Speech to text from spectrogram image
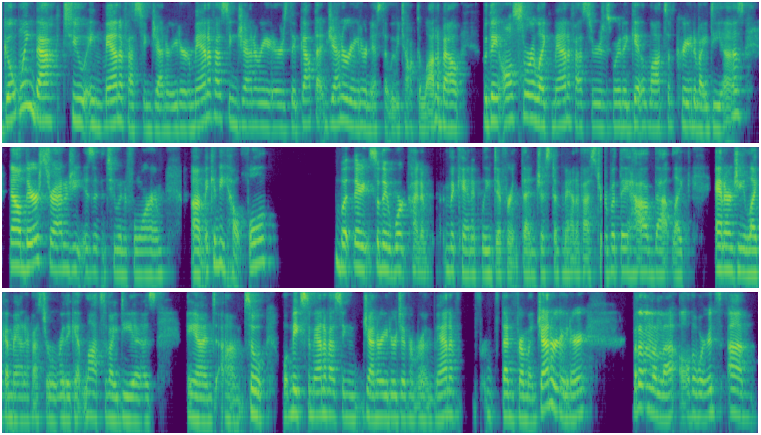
going back to a manifesting generator, manifesting generators, they've got that generatorness that we talked a lot about, but they also are like manifestors where they get lots of creative ideas. Now, their strategy isn't to inform, um, it can be helpful, but they so they work kind of mechanically different than just a manifester, but they have that like energy like a manifester where they get lots of ideas. And um, so, what makes a manifesting generator different from a manif- than from a generator blah, blah, blah, all the words. Um,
